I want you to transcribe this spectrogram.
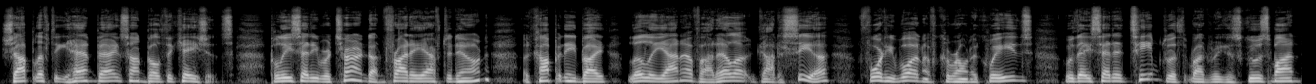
shoplifting handbags on both occasions. Police said he returned on Friday afternoon, accompanied by Liliana Varela Garcia, 41, of Corona, Queens, who they said had teamed with Rodriguez Guzman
